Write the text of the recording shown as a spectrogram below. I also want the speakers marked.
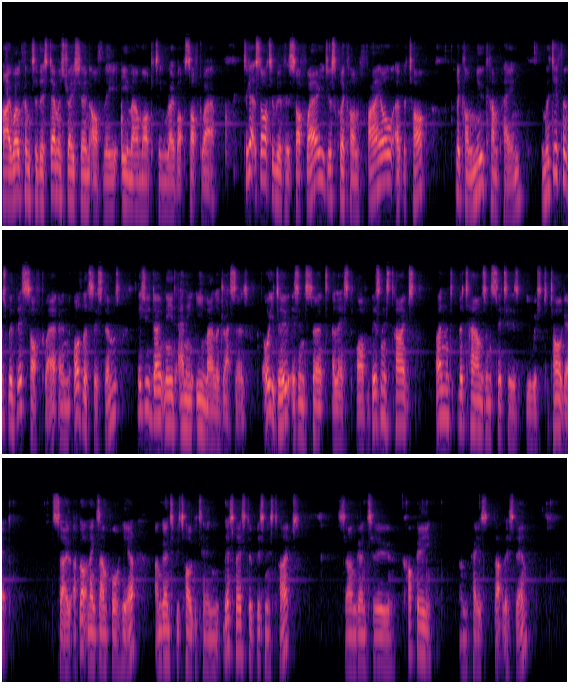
Speaker 1: Hi, welcome to this demonstration of the email marketing robot software. To get started with this software, you just click on File at the top, click on New Campaign, and the difference with this software and other systems is you don't need any email addresses. All you do is insert a list of business types and the towns and cities you wish to target. So I've got an example here. I'm going to be targeting this list of business types. So I'm going to copy and paste that list in.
